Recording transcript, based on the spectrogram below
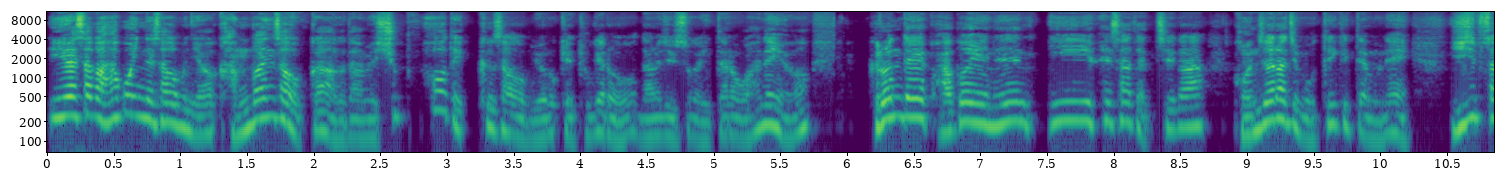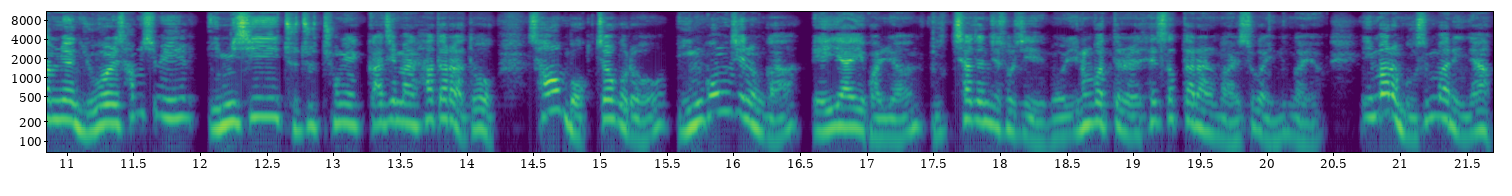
이 회사가 하고 있는 사업은요 강반 사업과 그 다음에 슈퍼데크 사업 이렇게 두 개로 나눠질 수가 있다고 하네요. 그런데 과거에는 이 회사 자체가 건전하지 못했기 때문에 23년 6월 30일 임시 주주총회까지만 하더라도 사업 목적으로 인공지능과 AI 관련 2차 전지 소재 뭐 이런 것들을 했었다라는 걸 알 수가 있는 거예요. 이 말은 무슨 말이냐?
